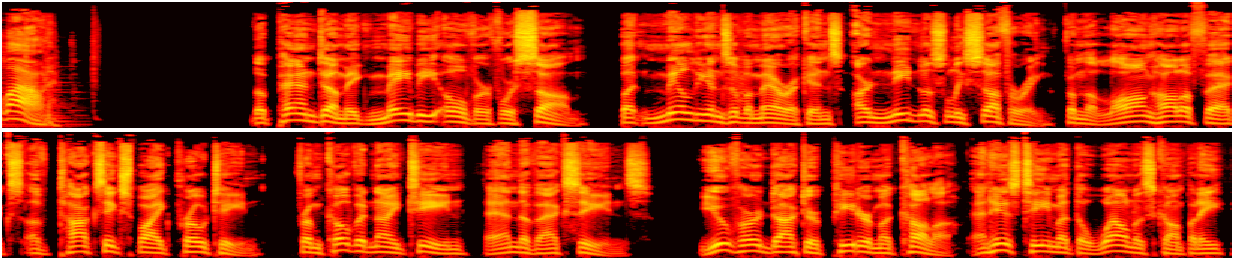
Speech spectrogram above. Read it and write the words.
loud. The pandemic may be over for some, but millions of Americans are needlessly suffering from the long haul effects of toxic spike protein from COVID 19 and the vaccines. You've heard Dr. Peter McCullough and his team at the Wellness Company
